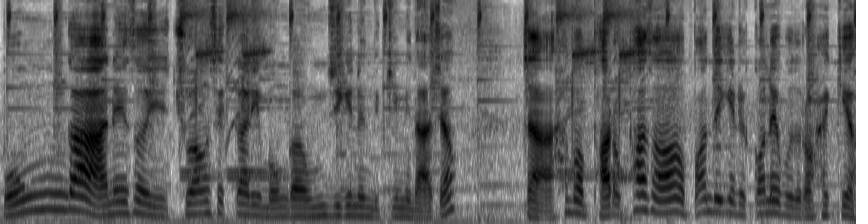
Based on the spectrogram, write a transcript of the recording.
뭔가 안에서 이 주황 색깔이 뭔가 움직이는 느낌이 나죠? 자, 한번 바로 파서 번데기를 꺼내 보도록 할게요.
